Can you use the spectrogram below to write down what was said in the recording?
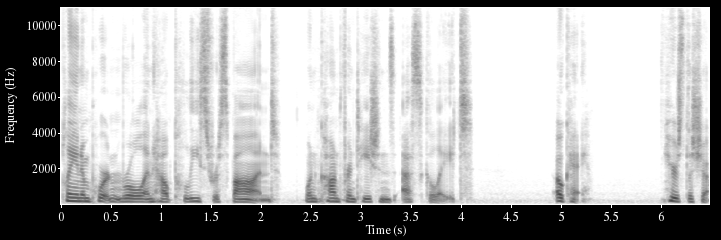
play an important role in how police respond when confrontations escalate. Okay, here's the show.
